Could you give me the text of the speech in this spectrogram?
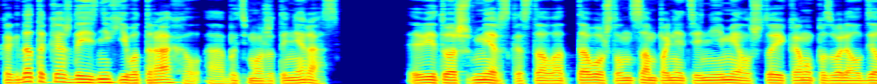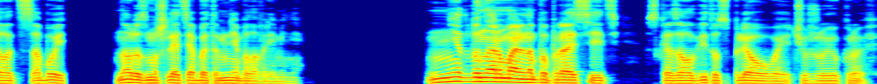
Когда-то каждый из них его трахал, а, быть может, и не раз. Виту аж мерзко стало от того, что он сам понятия не имел, что и кому позволял делать с собой, но размышлять об этом не было времени. «Нет бы нормально попросить», — сказал Витус, сплевывая чужую кровь.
